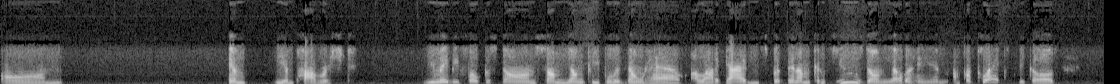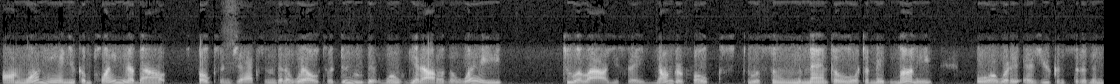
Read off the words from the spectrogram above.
on im- the impoverished. You may be focused on some young people that don't have a lot of guidance, but then I'm confused on the other hand. I'm perplexed because on one hand, you complain about folks in Jackson that are well-to-do that won't get out of the way to allow, you say, younger folks to assume the mantle or to make money or what, as you consider them,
